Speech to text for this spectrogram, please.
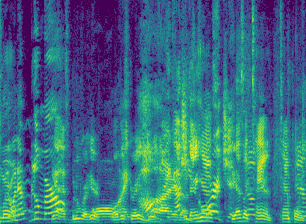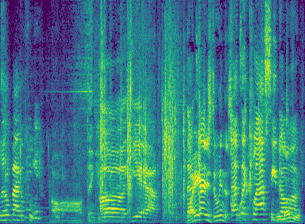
Merle. blue in him? Blue Merle? Yeah, that's blue right here. Oh All this gray is Oh blue. my gosh, And he's then he has gorgeous. he has like tan tan And points. a little bag of food. Oh, thank you. Uh, yeah. Why are you That's, guys doing this that's for? a classy We dog. love you.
